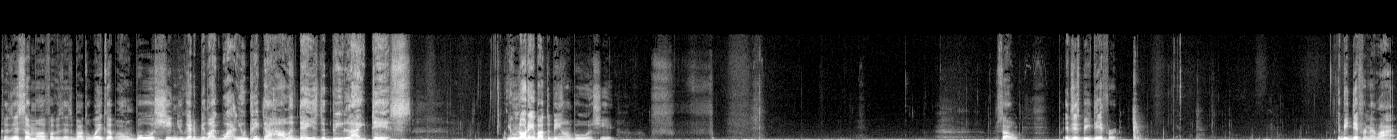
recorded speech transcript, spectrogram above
Cause there's some motherfuckers that's about to wake up on bullshit, and you gotta be like, why you pick the holidays to be like this? You know they about to be on bullshit. So it just be different. It'd be different a lot.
